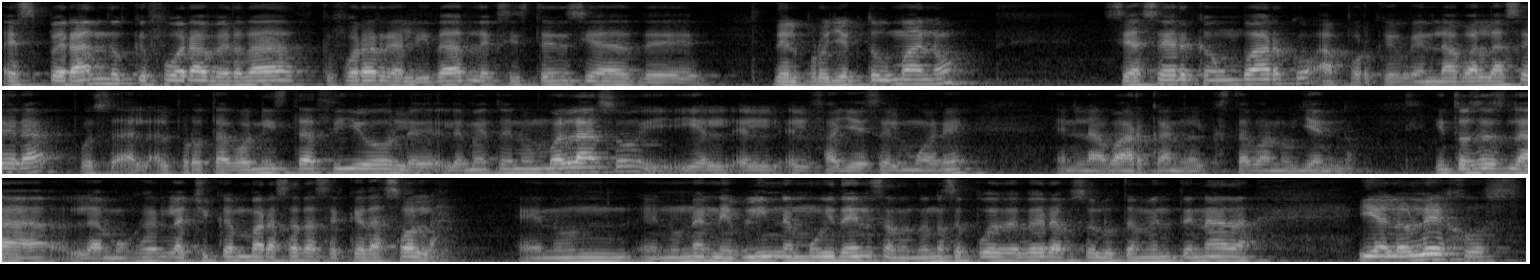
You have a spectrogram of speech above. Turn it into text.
esperando que fuera verdad, que fuera realidad la existencia de, del proyecto humano, se acerca un barco, ah, porque en la balacera, pues al, protagonista Tío le, le, meten un balazo y, él, fallece, él muere en la barca en la que estaban huyendo. Entonces la, la mujer, la chica embarazada se queda sola en, un, en una neblina muy densa donde no se puede ver absolutamente nada. Y a lo lejos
